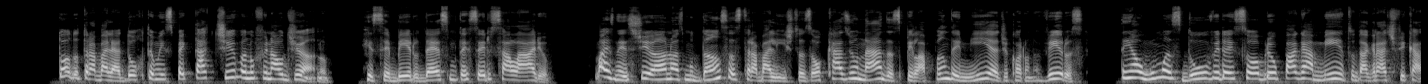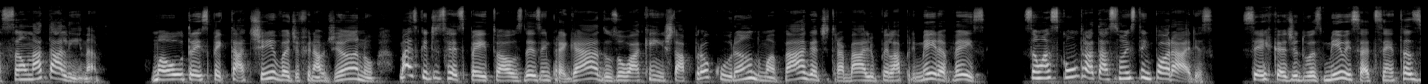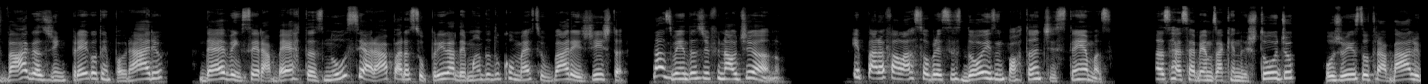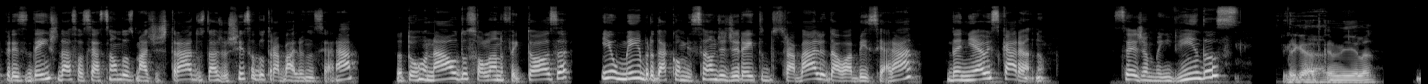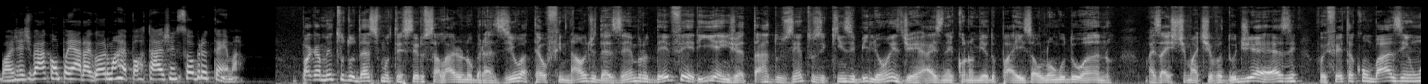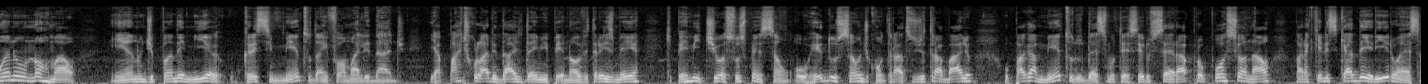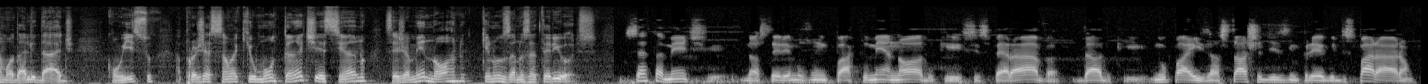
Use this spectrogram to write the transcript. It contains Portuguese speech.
Todo trabalhador tem uma expectativa no final de ano, receber o 13º salário. Mas neste ano, as mudanças trabalhistas ocasionadas pela pandemia de coronavírus têm algumas dúvidas sobre o pagamento da gratificação natalina. Uma outra expectativa de final de ano, mais que diz respeito aos desempregados ou a quem está procurando uma vaga de trabalho pela primeira vez, são as contratações temporárias. Cerca de 2.700 vagas de emprego temporário devem ser abertas no Ceará para suprir a demanda do comércio varejista nas vendas de final de ano. E para falar sobre esses dois importantes temas, nós recebemos aqui no estúdio o juiz do trabalho e presidente da Associação dos Magistrados da Justiça do Trabalho no Ceará, Dr. Ronaldo Solano Feitosa, e o membro da Comissão de Direito do Trabalho da OAB Ceará, Daniel Scarano. Sejam bem-vindos. Obrigado, Camila. Bom, a gente vai acompanhar agora uma reportagem sobre o tema. O pagamento do 13º salário no Brasil até o final de dezembro deveria injetar 215 bilhões de reais na economia do país ao longo do ano, mas a estimativa do DIEESE foi feita com base em um ano normal, em ano de pandemia, o crescimento da informalidade e a particularidade da MP 936, que permitiu a suspensão ou redução de contratos de trabalho, o pagamento do 13º será proporcional para aqueles que aderiram a essa modalidade. Com isso, a projeção é que o montante esse ano seja menor que nos anos anteriores. Certamente nós teremos um impacto menor do que se esperava, dado que no país as taxas de desemprego dispararam,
